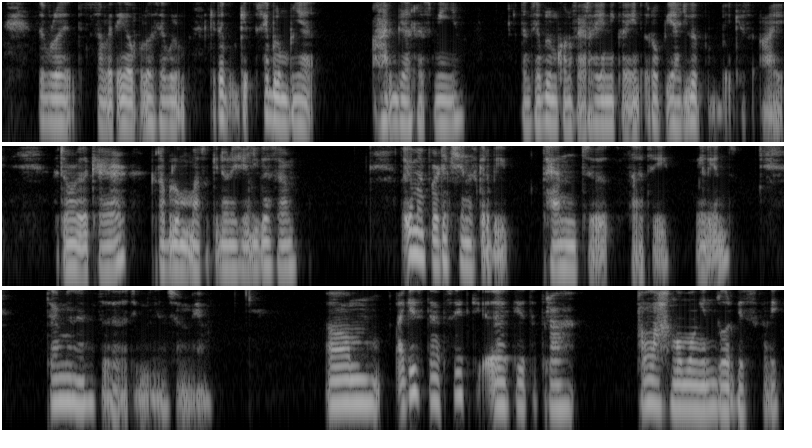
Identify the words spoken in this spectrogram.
10 sampai 30 saya belum kita saya belum punya harga resminya. Dan saya belum konversi ini ke rupiah juga because I I don't really care karena belum masuk Indonesia juga so. Tapi my prediction is gonna be 10 to 30 million. 10 million to 30 million so yeah. Um I guess that's it. Uh, kita telah telah ngomongin luar biasa sekali.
